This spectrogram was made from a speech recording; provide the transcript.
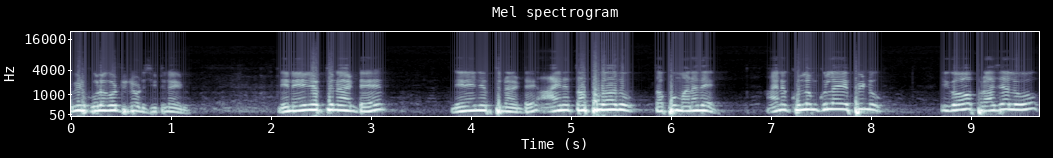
వీడు కులగొట్టేటోడు చిట్టినాయుడు. నేనేం చెప్తున్నా అంటే నేనేం చెప్తున్నా అంటే ఆయన తప్పు కాదు తప్పు మనదే. ఆయన కుల్లం కుల్ల చెప్పిండు. ఇగో ప్రజలు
